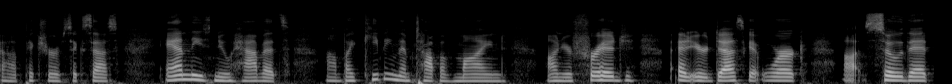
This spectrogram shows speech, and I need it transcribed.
uh, picture of success and these new habits uh, by keeping them top of mind on your fridge, at your desk at work, uh, so that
